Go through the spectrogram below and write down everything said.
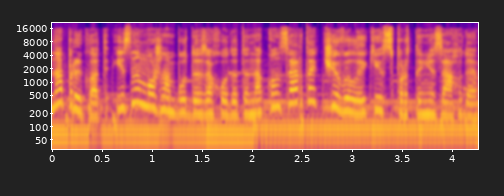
Наприклад, із ним можна буде заходити на концерти чи великі спортивні заходи.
